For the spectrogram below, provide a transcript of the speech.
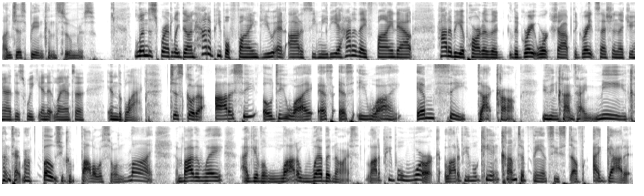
on just being consumers. Linda Spradley Dunn, how do people find you at Odyssey Media? How do they find out how to be a part of the, the great workshop, the great session that you had this week in Atlanta in the Black? Just go to Odyssey, O D Y S S E Y, mc.com. You can contact me, you can contact my folks, you can follow us online. And by the way, I give a lot of webinars. A lot of people work, a lot of people can't come to fancy stuff. I got it.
